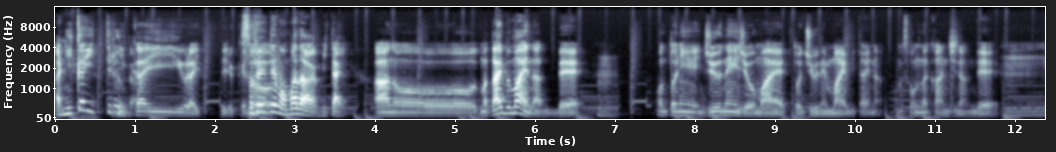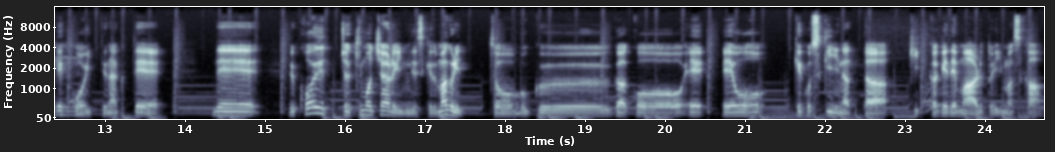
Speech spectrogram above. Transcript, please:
あ、2回行ってるん2だ。回ぐらい行ってるけど。それでもまだ見たい。あのーまあ、だいぶ前なんで、うん。本当に10年以上前と10年前みたいな、そんな感じなんで、結構行ってなくて、で、でこういうちょっと気持ち悪いんですけど、マグリット僕がこう、絵絵を結構好きになったきっかけでもあると言いますか。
